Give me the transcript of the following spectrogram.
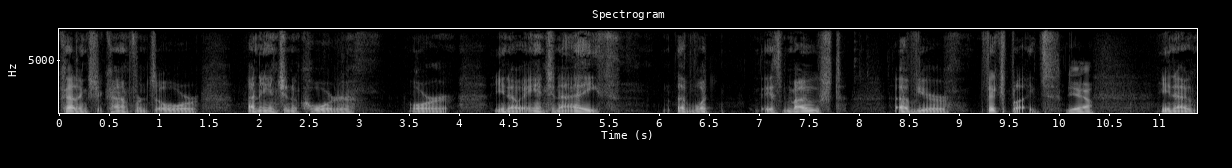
cutting circumference or an inch and a quarter or you know an inch and an eighth of what is most of your fixed blades Yeah. You know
